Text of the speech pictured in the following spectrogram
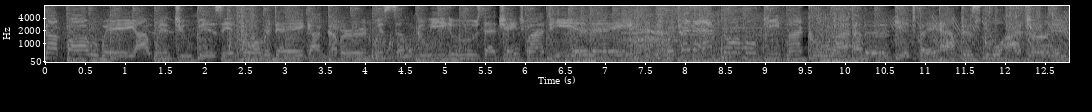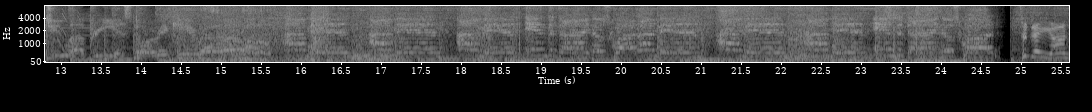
not far away. I went to visit for a day. Got covered with some gooey ooze that changed my DNA. Now I try to act normal, keep my cool while other kids play after school. I turn into a prehistoric hero. I'm in, Today on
